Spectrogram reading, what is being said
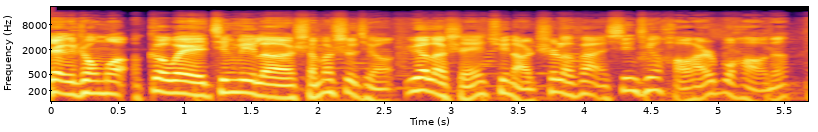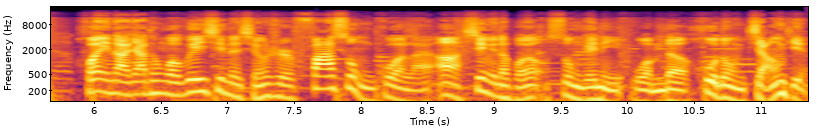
这个周末，各位经历了什么事情？约了谁？去哪儿吃了饭？心情好还是不好呢？欢迎大家通过微信的形式发送过来啊！幸运的朋友送给你我们的互动奖品。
